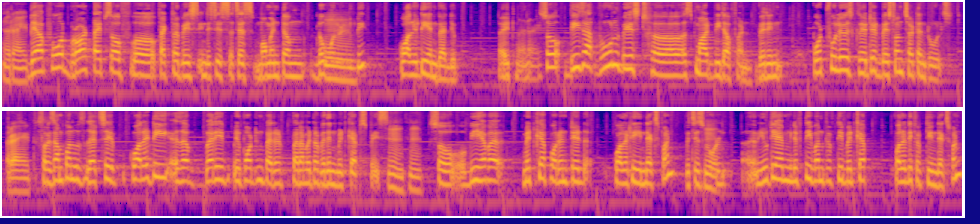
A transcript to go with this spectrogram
Right. there are four broad types of uh, factor-based indices such as momentum, low volatility, quality, and value. Right. Right. So these are rule-based uh, smart beta fund, wherein portfolio is created based on certain rules. Right. For example, let's say quality is a very important para- parameter within mid-cap space. So we have a mid-cap oriented quality index fund, which is called uh, UTI Nifty 150 mid-cap quality 50 index fund,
